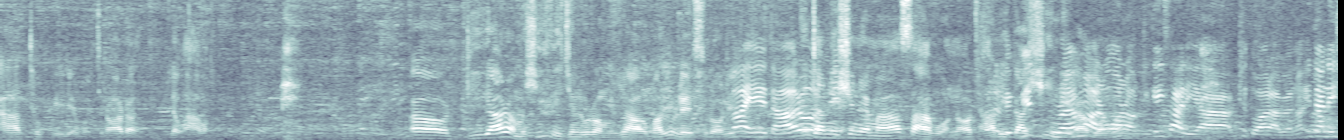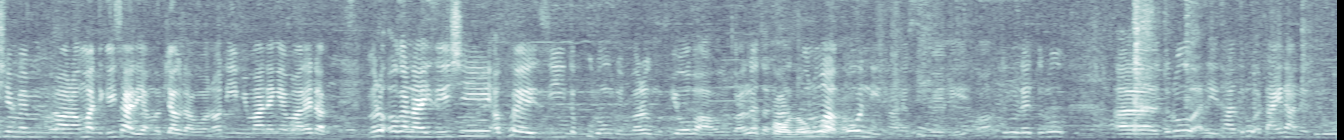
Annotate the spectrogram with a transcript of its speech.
အားထုတ်ပေးတယ်ပေါ့ကျွန်တော်ကတော့လောက်အားပေါ့ အော်ဒီကတော့မရှိစေချင်လို့တော့မရဘူးဘာလို့လဲဆိုတော့လေ မရဲ့ဒါကတော့ international မှာအစပေါ့နော်ဒါတွေကရှိနေတာ မှာ ပေါ့ တော့ နော် တော့ဒီကိစ္စတွေကဖြစ်သွားတာပဲเนาะ international မှာတော့မှဒီကိစ္စတွေကမပြောက်တာပေါ့เนาะဒီမြန်မာနိုင်ငံမှာလည်းဒါညီမတို့ organization အဖွဲ့အစည်းတစ်ခုလုံးဆိုညီမတို့မပြောပါဘူးဘာလို့လဲဆိုတော့ဒါလုံးဝကိုယ့်အနေထားနဲ့ကိုယ်ပဲလေเนาะသူတို့လည်းသူတို့အဲသူတို့အနေထားသူတို့အတိုင်းအတာနဲ့သူတို့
